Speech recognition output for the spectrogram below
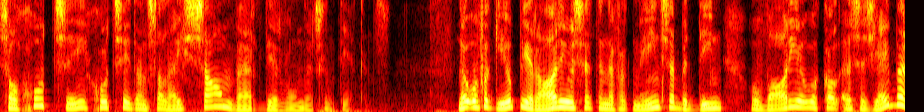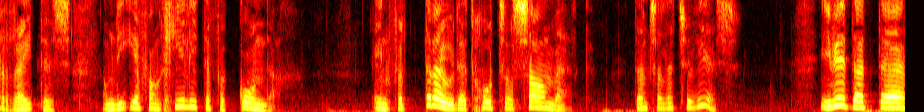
sal God sê, God sê dan sal hy saamwerk deur wonders en tekens. Nou of ek hier op die radio sit en of ek mense bedien of waar jy ook al is, as jy bereid is om die evangelie te verkondig en vertrou dat God sal saamwerk, dan sal dit so wees. Jy weet dat uh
